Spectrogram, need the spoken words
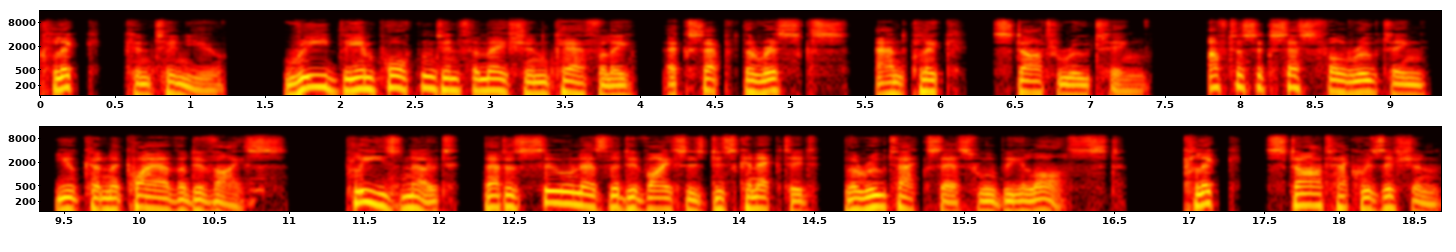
Click Continue. Read the important information carefully, accept the risks, and click Start Rooting. After successful rooting, you can acquire the device. Please note that as soon as the device is disconnected, the root access will be lost. Click Start Acquisition,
